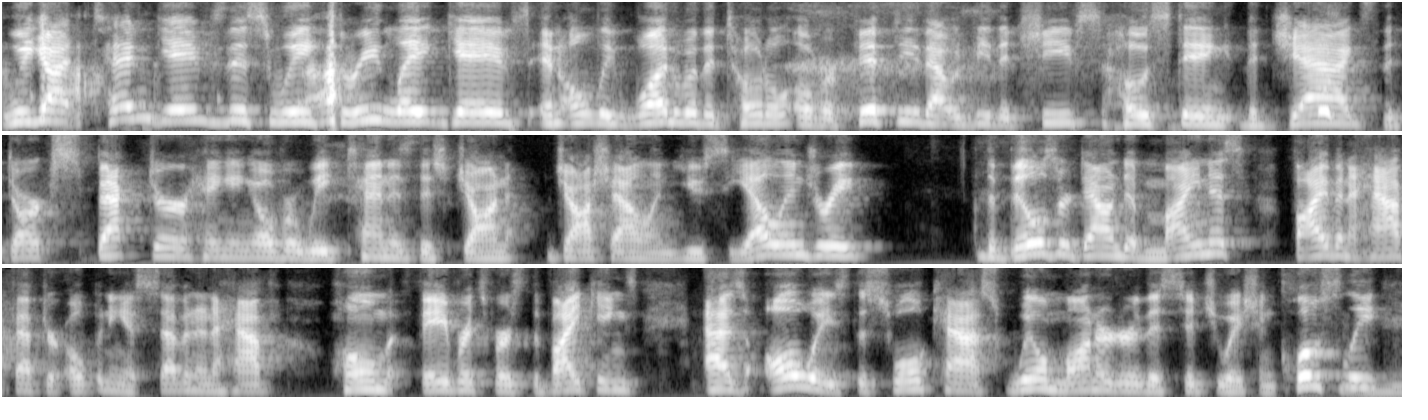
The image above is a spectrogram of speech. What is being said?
We got 10 games this week, three late games, and only one with a total over 50. That would be the Chiefs hosting the Jags. The Dark Specter hanging over week 10 is this John Josh Allen UCL injury. The Bills are down to minus five and a half after opening a seven and a half home favorites versus the Vikings. As always, the Swolecast will monitor this situation closely mm-hmm.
